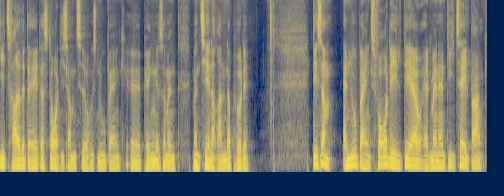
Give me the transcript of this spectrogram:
de 30 dage, der står de samtidig hos Nubank øh, pengene, så man, man tjener renter på det. Det, som af Nubanks fordel, det er jo, at man er en digital bank,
